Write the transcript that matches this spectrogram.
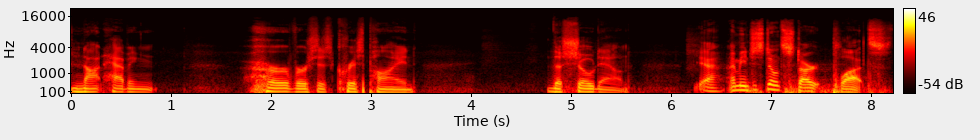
not having her versus Chris Pine, the showdown. Yeah, I mean, just don't start plots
